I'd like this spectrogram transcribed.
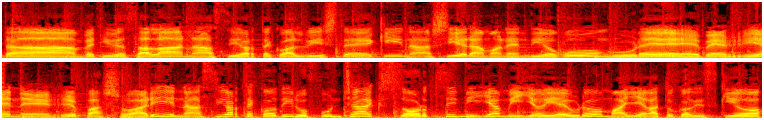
beti bezala nazioarteko albisteekin hasiera manen diogu gure berrien errepasoari nazioarteko diru funtsak zortzi mila milioi euro mailegatuko dizkio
